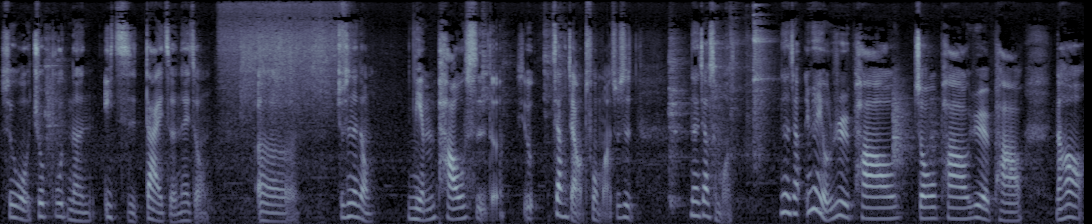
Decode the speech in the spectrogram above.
所以我就不能一直戴着那种呃就是那种年抛式的，就这样讲有错吗？就是那叫什么？那叫因为有日抛、周抛、月抛，然后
